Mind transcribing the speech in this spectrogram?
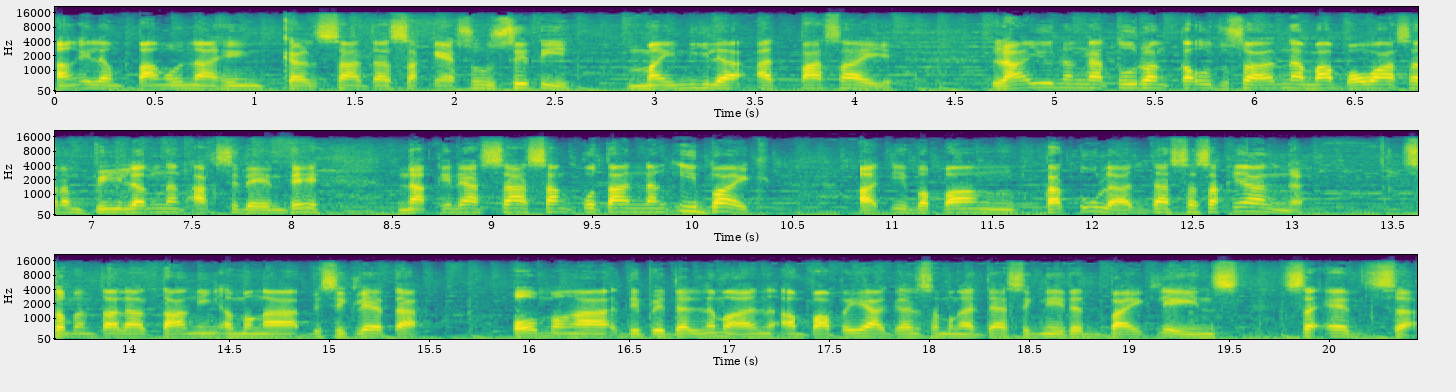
ang ilang pangunahing kalsada sa Quezon City, Maynila at Pasay. Layo ng naturang kautusan na mabawasan ang bilang ng aksidente na kinasasangkutan ng e-bike at iba pang katulad na sasakyan. Samantala, tanging ang mga bisikleta o mga dipedal naman ang papayagan sa mga designated bike lanes sa EDSA.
